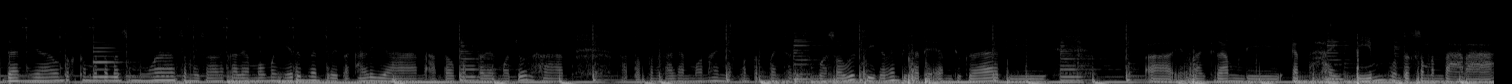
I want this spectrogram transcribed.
Dan ya untuk teman-teman semua semisalnya kalian mau mengirimkan cerita kalian ataupun kalian mau curhat ataupun kalian mau nanya untuk mencari sebuah solusi kalian bisa DM juga di uh, Instagram di @hightim untuk sementara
